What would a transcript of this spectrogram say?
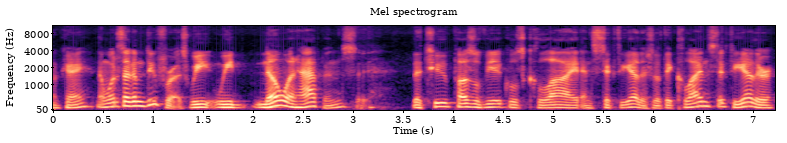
Okay, now what is that going to do for us? We, we know what happens. The two puzzle vehicles collide and stick together. So if they collide and stick together,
